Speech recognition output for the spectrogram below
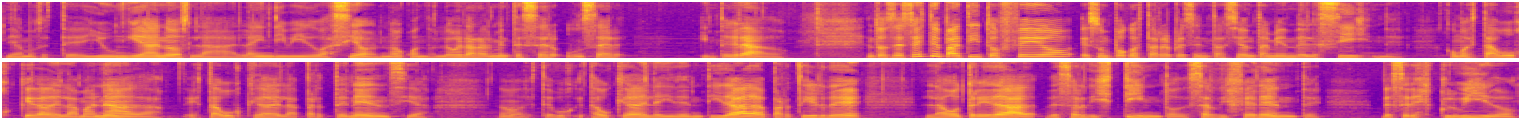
digamos, este, jungianos, la, la individuación, ¿no? Cuando logra realmente ser un ser integrado. Entonces este patito feo es un poco esta representación también del cisne, como esta búsqueda de la manada, esta búsqueda de la pertenencia, ¿no? Este esta búsqueda de la identidad a partir de la otredad, de ser distinto, de ser diferente, de ser excluido,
